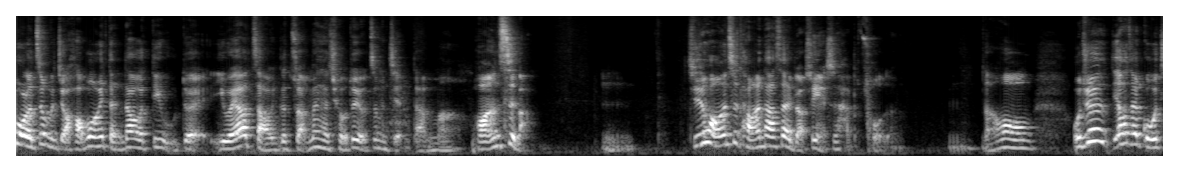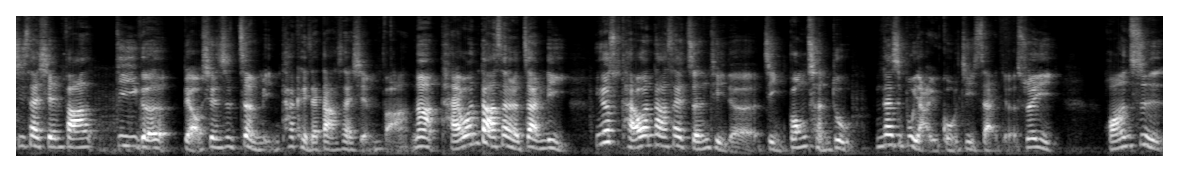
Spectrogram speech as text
过了这么久，好不容易等到了第五队，以为要找一个转卖的球队有这么简单吗？黄恩赐吧，嗯，其实黄恩赐台湾大赛的表现也是还不错的，嗯，然后我觉得要在国际赛先发，第一个表现是证明他可以在大赛先发。那台湾大赛的战力，应该是台湾大赛整体的紧绷程度，应该是不亚于国际赛的。所以黄恩赐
